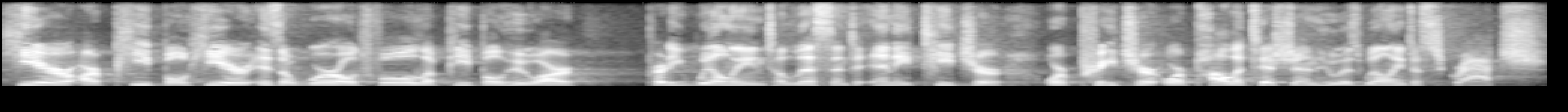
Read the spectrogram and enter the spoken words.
here are people, here is a world full of people who are pretty willing to listen to any teacher or preacher or politician who is willing to scratch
